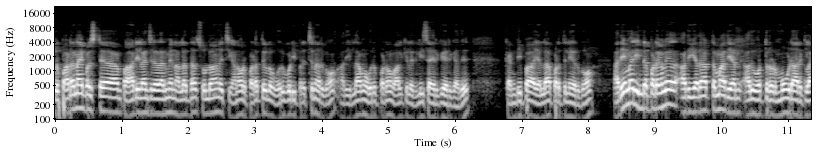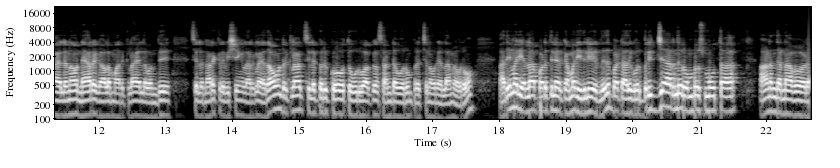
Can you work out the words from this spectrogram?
ஒரு படம்னா இப்போ இப்போ ஆடி லான்ச்சில் எல்லாருமே நல்லது தான் சொல்லுவாங்கன்னு வச்சுக்கோங்க. ஆனால் ஒரு படத்துக்குள்ள ஒரு கோடி பிரச்சனை இருக்கும். அது இல்லாமல் ஒரு படம் வாழ்க்கையில் ரிலீஸ் ஆகிருக்கவே இருக்காது. கண்டிப்பாக எல்லா படத்துலையும் இருக்கும். அதே மாதிரி இந்த படங்களும் அது யதார்த்தமாக அது அது ஒருத்தரோட மூடாக இருக்கலாம் இல்லைனா நேர காலமாக இருக்கலாம் இல்லை வந்து சில நடக்கிற விஷயங்களாக இருக்கலாம் ஏதாவது ஒன்று இருக்கலாம். சில பேர் கோவத்தை உருவாக்கும் சண்டை வரும் பிரச்சனை வரும் எல்லாமே வரும். அதே மாதிரி எல்லா படத்துலையும் இருக்க மாதிரி இதுலேயும் இருந்தது. பட் அதுக்கு ஒரு பிரிட்ஜாக இருந்து ரொம்ப ஸ்மூத்தாக ஆனந்த் அண்ணாவோட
